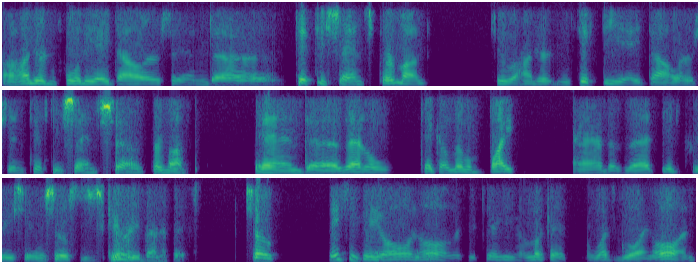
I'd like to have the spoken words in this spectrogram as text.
$148.50 per month to $158.50 uh, per month. And uh, that'll take a little bite out of that increase in Social Security benefits. So basically, all in all, if you're taking a look at what's going on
